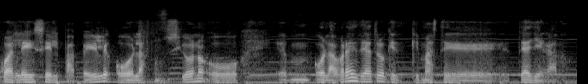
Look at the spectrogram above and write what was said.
¿cuál es el papel o la función o, em, o la obra de teatro que, que más te, te ha llegado?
